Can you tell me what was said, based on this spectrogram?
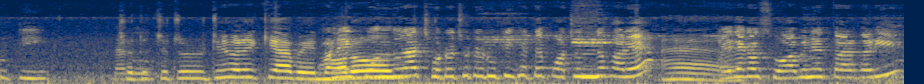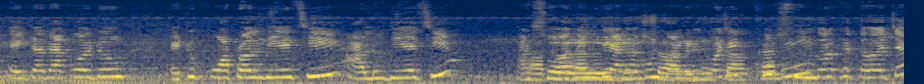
রুটি। ছোট ছোট রুটি হলে কি হবে? অনেক বন্ধুরা ছোট ছোট রুটি খেতে পছন্দ করে। হ্যাঁ। এই দেখো সোয়াবিনের তরকারি। এইটা দেখো একটু একটু পটল দিয়েছি আলু দিয়েছি আর সোয়াবিন দিয়ে একরকম তরকারি করেছি। খুব সুন্দর খেতে হয়েছে।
